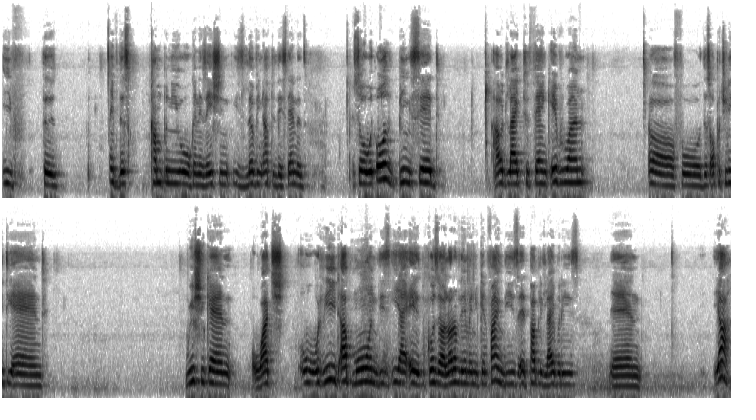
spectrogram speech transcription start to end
if the if this company or organization is living up to their standards. So, with all being said, I would like to thank everyone uh, for this opportunity and wish you can watch or read up more on these EIAs because there are a lot of them and you can find these at public libraries. And yeah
